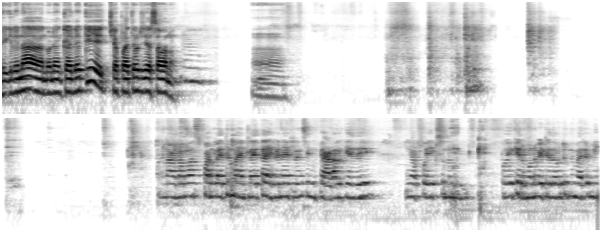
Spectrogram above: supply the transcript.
మిగిలిన నూనె వంకాయలకి చపాతీ ఒకటి చేస్తావాను. ఆ, నాలుగు మాస పనులు అయితే మా ఇంట్లో అయితే అయిపోయినాయి ఫ్రెండ్స్ ఇంక పేడాలకి ఏది ఇంకా పొయ్యికి సున్నం పొయ్యికి ఎరుమూన పెట్టేది ఒకటి ఉంది. మరి మీ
